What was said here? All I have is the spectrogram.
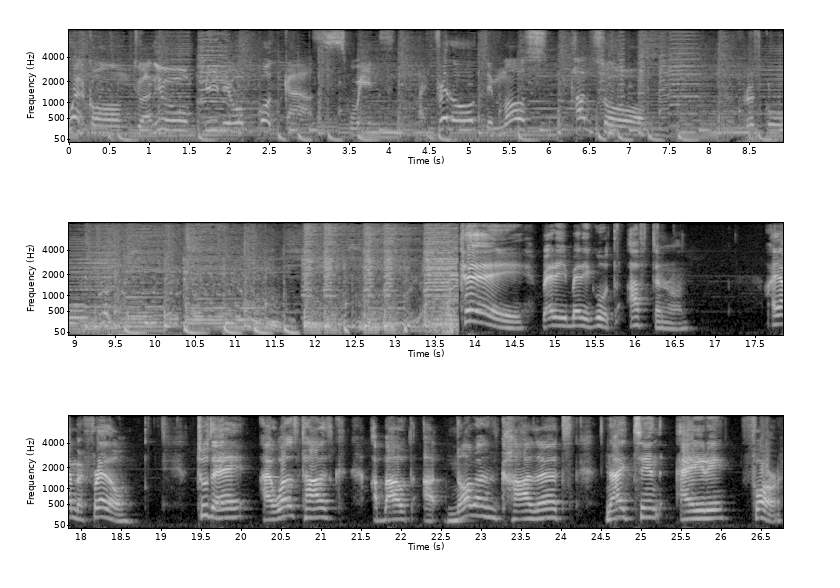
Welcome to a new video podcast with Alfredo the most handsome. Fresco, fresco. Hey, very very good afternoon. I am Alfredo. Today I will talk about a novel called 1984.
